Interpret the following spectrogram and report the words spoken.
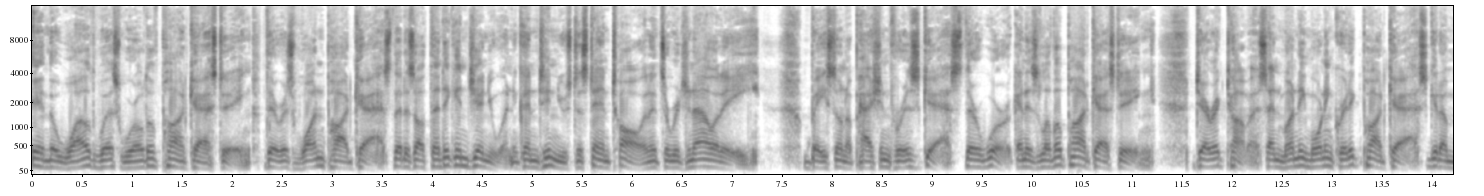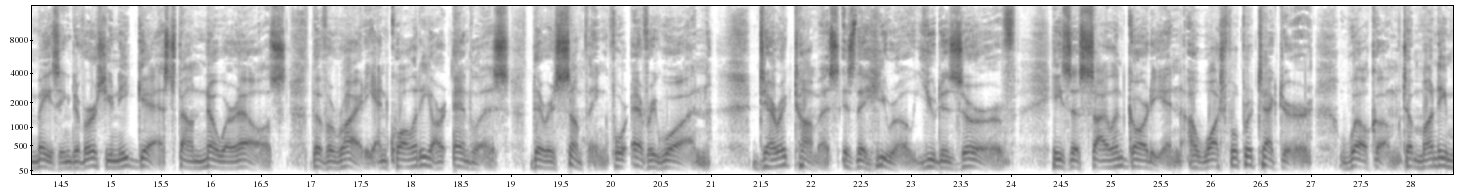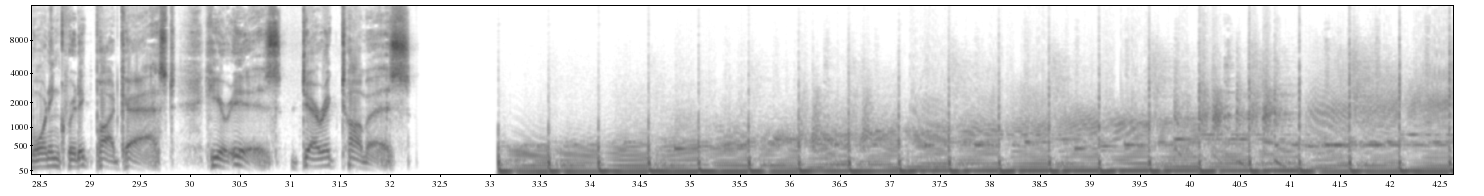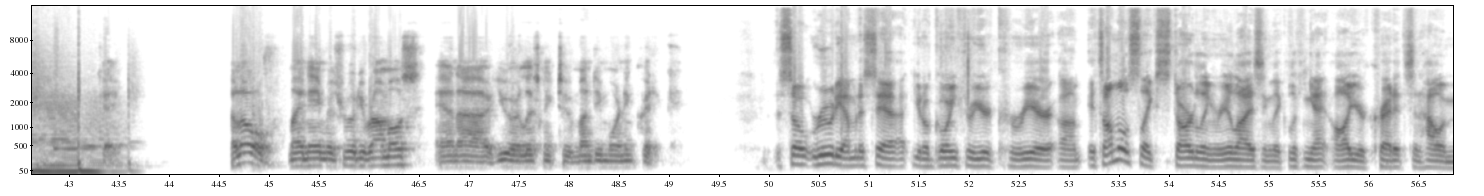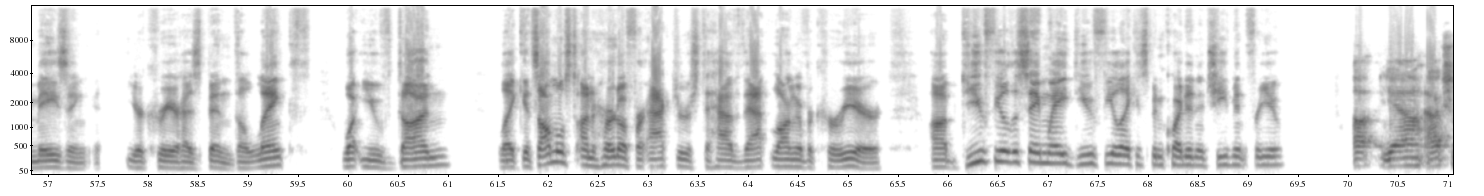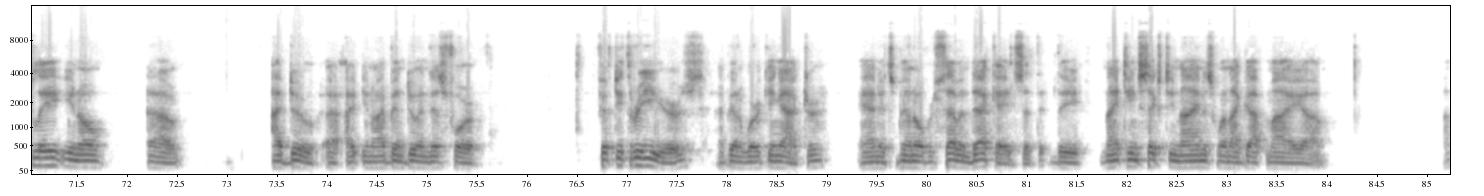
In the Wild West world of podcasting, there is one podcast that is authentic and genuine and continues to stand tall in its originality. Based on a passion for his guests, their work, and his love of podcasting, Derek Thomas and Monday Morning Critic Podcast get amazing, diverse, unique guests found nowhere else. The variety and quality are endless. There is something for everyone. Derek Thomas is the hero you deserve. He's a silent guardian, a watchful protector. Welcome to Monday Morning Critic Podcast. Here is Derek Thomas. Okay. Hello, my name is Rudy Ramos, and uh, you are listening to Monday Morning Critic. So, Rudy, I'm going to say, uh, you know, going through your career, um, it's almost like startling realizing, like looking at all your credits and how amazing your career has been. The length, what you've done, like it's almost unheard of for actors to have that long of a career. Uh, do you feel the same way? Do you feel like it's been quite an achievement for you? Uh, yeah, actually, you know, uh, I do. Uh, I, you know, I've been doing this for 53 years. I've been a working actor, and it's been over seven decades. That the, the 1969 is when I got my uh,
